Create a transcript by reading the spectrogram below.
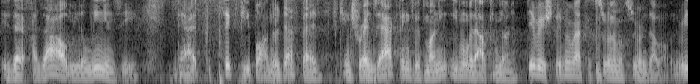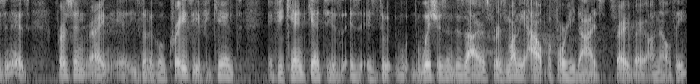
is that Chazal made a leniency that sick people on their deathbed can transact things with money even without kinyanim. And the reason is, person, right, he's going to go crazy if he can't if he can't get his, his, his wishes and desires for his money out before he dies. It's very, very unhealthy.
